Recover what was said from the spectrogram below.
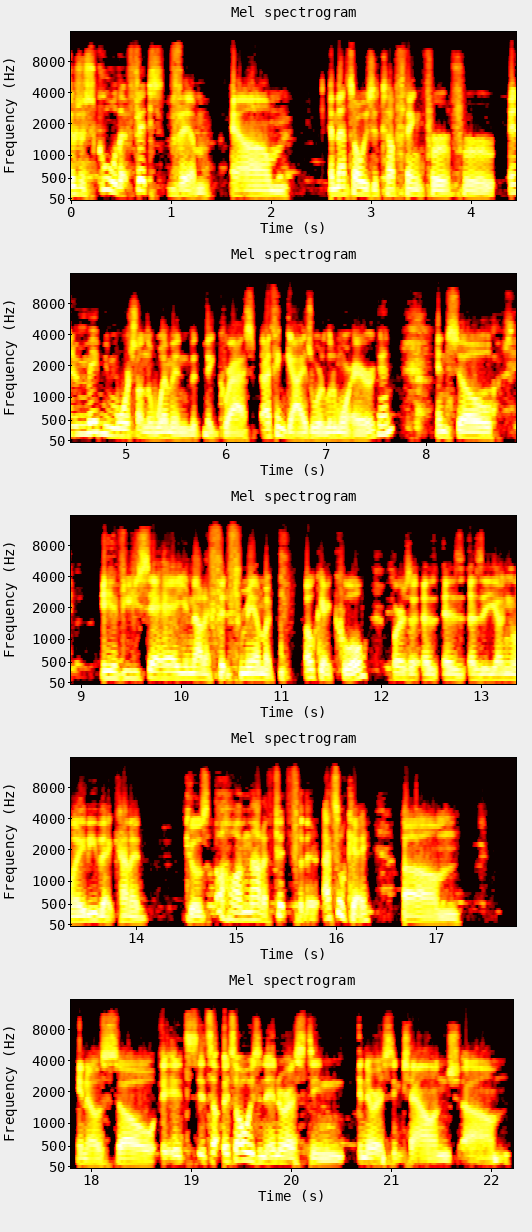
There's a school that fits them. Um, and that's always a tough thing for for and maybe more so on the women, but they grasp. I think guys were a little more arrogant, and so. If you say, "Hey, you're not a fit for me," I'm like, "Okay, cool." Whereas as, as a young lady that kind of goes, "Oh, I'm not a fit for there," that's okay. Um, you know, so it's it's it's always an interesting interesting challenge. Um,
